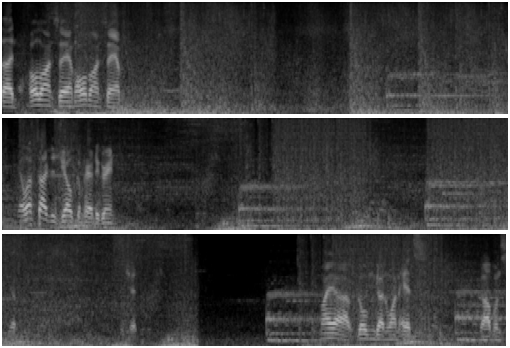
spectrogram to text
Hold on, Sam. Hold on, Sam. Yeah, left side's a joke compared to green. Yep. Shit. My uh, golden gun one hits goblins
